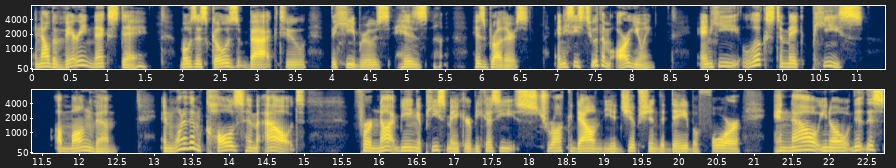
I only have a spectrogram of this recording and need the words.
And now, the very next day, Moses goes back to the Hebrews, his, his brothers, and he sees two of them arguing. And he looks to make peace among them. And one of them calls him out for not being a peacemaker because he struck down the Egyptian the day before. And now, you know, th- this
